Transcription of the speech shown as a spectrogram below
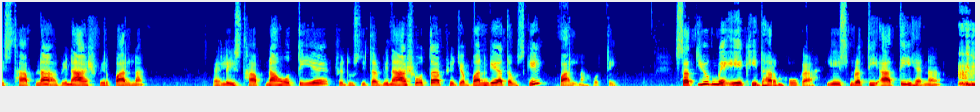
स्थापना, विनाश, फिर पालना। पहले स्थापना होती है, फिर दूसरी तरफ़ विनाश होता फिर जब बन गया तब उसकी पालना होती। सतयुग में एक ही धर्म होगा। ये स्मृति आती है ना?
